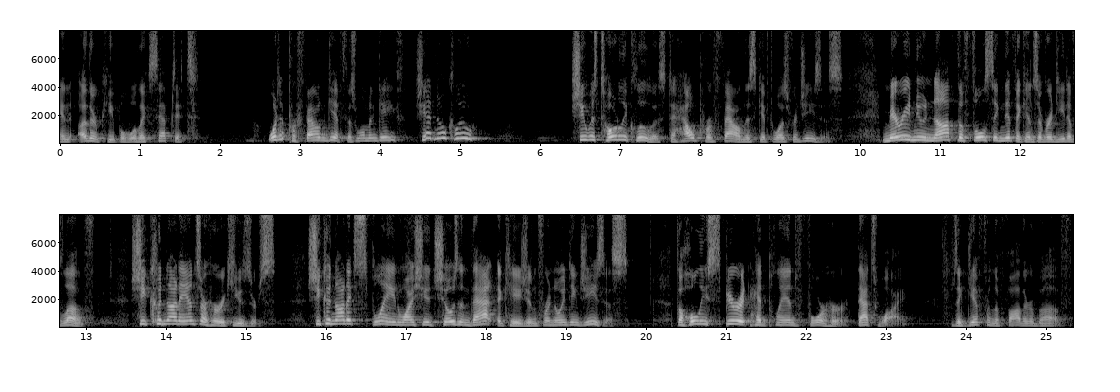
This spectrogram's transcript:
and other people will accept it. What a profound gift this woman gave. She had no clue. She was totally clueless to how profound this gift was for Jesus. Mary knew not the full significance of her deed of love. She could not answer her accusers. She could not explain why she had chosen that occasion for anointing Jesus. The Holy Spirit had planned for her. That's why. It was a gift from the Father above.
